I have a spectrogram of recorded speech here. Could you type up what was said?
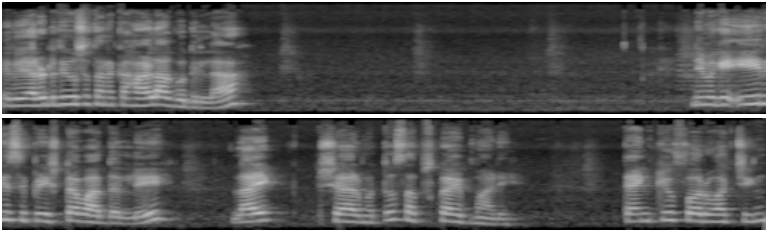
ಇದು ಎರಡು ದಿವಸ ತನಕ ಹಾಳಾಗೋದಿಲ್ಲ ನಿಮಗೆ ಈ ರೆಸಿಪಿ ಇಷ್ಟವಾದಲ್ಲಿ ಲೈಕ್ ಶೇರ್ ಮತ್ತು ಸಬ್ಸ್ಕ್ರೈಬ್ ಮಾಡಿ. Thank you for watching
